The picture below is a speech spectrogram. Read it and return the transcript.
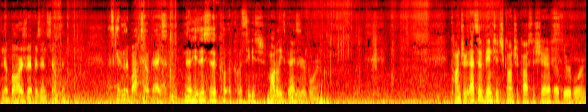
And the bars represent something. Let's get another box out, guys. No, this is a. a- Let's see this model, these guys. airborne. Contra. That's a vintage Contra Costa Sheriff. That's airborne.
